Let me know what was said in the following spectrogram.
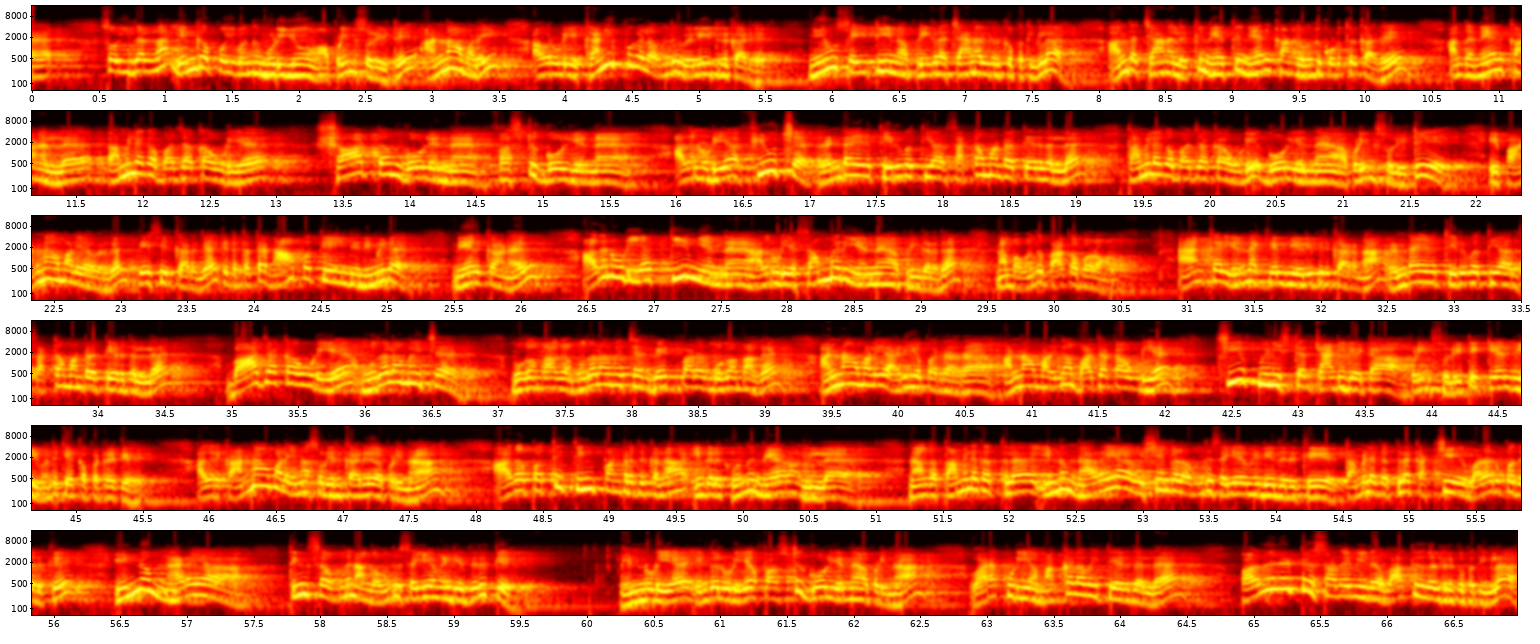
ஸோ இதெல்லாம் எங்கே போய் வந்து முடியும் அப்படின்னு சொல்லிட்டு அண்ணாமலை அவருடைய கணிப்புகளை வந்து வெளியிட்டிருக்காரு. நியூஸ் எயிட்டீன் அப்படிங்கிற சேனல் இருக்குது பார்த்தீங்களா அந்த சேனலுக்கு நேற்று நேர்காணல் வந்து கொடுத்துருக்காரு. அந்த நேர்காணலில் தமிழக பாஜகவுடைய ஷார்ட் டேர்ம் கோல் என்ன? ஃபஸ்ட்டு கோல் என்ன? அதனுடைய ஃபியூச்சர் ரெண்டாயிரத்தி இருபத்தி ஆறு சட்டமன்ற தேர்தலில் தமிழக பாஜகவுடைய கோல் என்ன அப்படின்னு சொல்லிட்டு இப்போ அண்ணாமலை அவர்கள் பேசியிருக்காருங்க. கிட்டத்தட்ட நாற்பத்தி ஐந்து நிமிட நேர்காணல். அதனுடைய தீம் என்ன? அதனுடைய சம்மரி என்ன அப்படிங்கிறத நம்ம வந்து பார்க்க போகிறோம் ஆங்கர் என்ன கேள்வி எழுப்பியிருக்காருன்னா ரெண்டாயிரத்தி இருபத்தி ஆறு சட்டமன்ற தேர்தலில் பாஜகவுடைய முதலமைச்சர் முகமாக முதலமைச்சர் வேட்பாளர் முகமாக அண்ணாமலை அறியப்படுறாரா? அண்ணாமலை தான் பாஜகவுடைய சீஃப் மினிஸ்டர் கேண்டிடேட்டா அப்படின்னு சொல்லிட்டு கேள்வி வந்து கேட்கப்பட்டிருக்கு. அதற்கு அண்ணாமலை என்ன சொல்லியிருக்காரு அப்படின்னா அதை பற்றி திங்க் பண்ணுறதுக்கெல்லாம் எங்களுக்கு வந்து நேரம் இல்லை. நாங்கள் தமிழகத்தில் இன்னும் நிறையா விஷயங்களை வந்து செய்ய வேண்டியது இருக்குது தமிழகத்தில் கட்சியை வளர்ப்பதற்கு இன்னும் நிறையா திங்ஸை வந்து நாங்கள் வந்து செய்ய வேண்டியது இருக்குது என்னுடைய எங்களுடைய ஃபஸ்ட்டு கோல் என்ன அப்படின்னா வரக்கூடிய மக்களவை தேர்தலில் பதினெட்டு சதவீத வாக்குகள் இருக்குது பார்த்தீங்களா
